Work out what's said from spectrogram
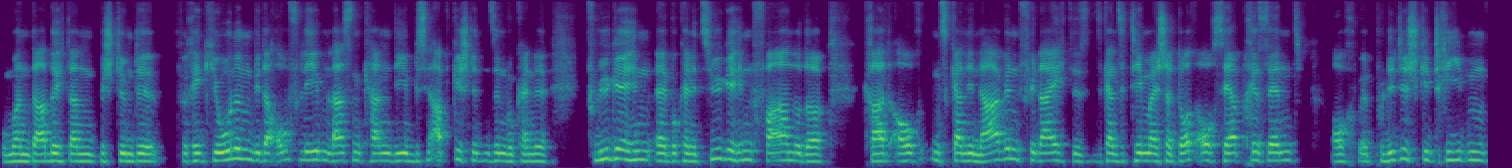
wo man dadurch dann bestimmte Regionen wieder aufleben lassen kann, die ein bisschen abgeschnitten sind, wo keine Flüge hin, äh, wo keine Züge hinfahren oder gerade auch in Skandinavien vielleicht, das ganze Thema ist ja dort auch sehr präsent, auch äh, politisch getrieben,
